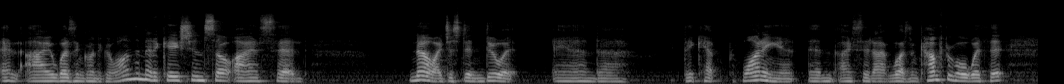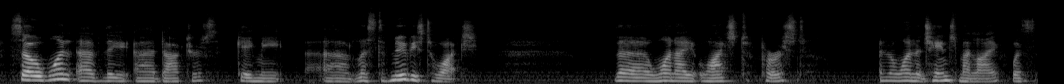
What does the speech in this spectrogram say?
and I wasn't going to go on the medication, so I said no, I just didn't do it, and uh, they kept wanting it, and I said I wasn't comfortable with it. So one of the uh, doctors gave me a list of movies to watch. The one I watched first and the one that changed my life was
